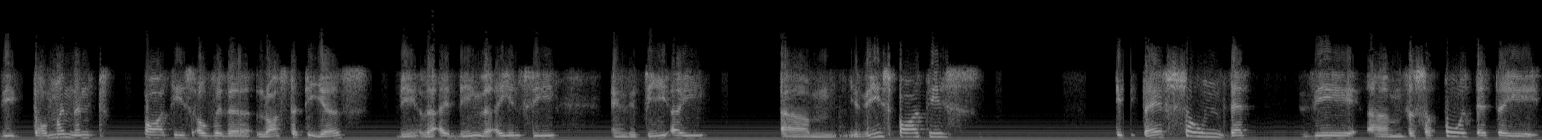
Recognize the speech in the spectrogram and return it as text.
the dominant parties over the last 30 years, being the, being the ANC and the DA, um, these parties, it, they have shown that the, um, the support that they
